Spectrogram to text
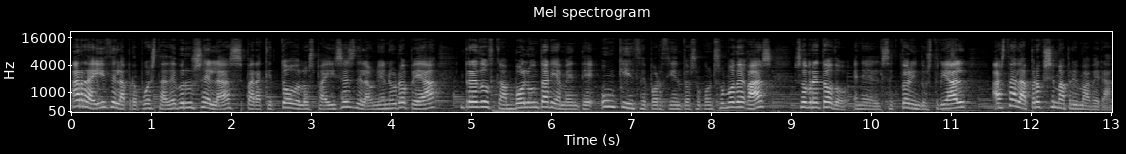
a raíz de la propuesta de Bruselas para que todos los países de la Unión Europea reduzcan voluntariamente un 15% su consumo de gas, sobre todo en el sector industrial, hasta la próxima primavera.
